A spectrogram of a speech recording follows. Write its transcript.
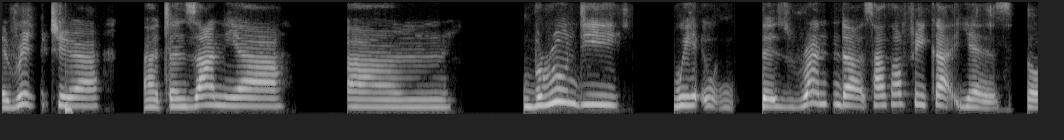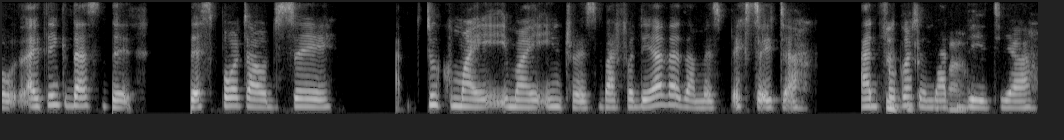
Eritrea, uh, Tanzania, um, Burundi. We there's Rwanda, South Africa. Yes, so I think that's the the sport I would say took my my interest. But for the others, I'm a spectator. I'd forgotten that Wow. bit. Yeah.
